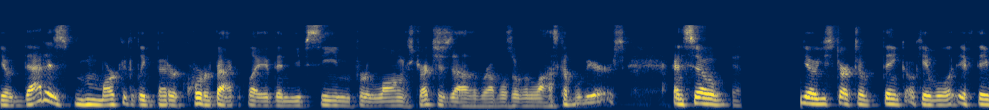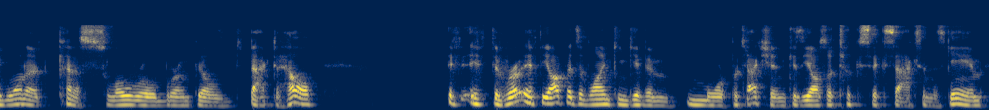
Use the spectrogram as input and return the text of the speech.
You know, that is markedly better quarterback play than you've seen for long stretches out of the Rebels over the last couple of years. And so, yeah you know, you start to think, okay, well, if they want to kind of slow roll Brumfield back to health, if if the if the offensive line can give him more protection, because he also took six sacks in this game,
